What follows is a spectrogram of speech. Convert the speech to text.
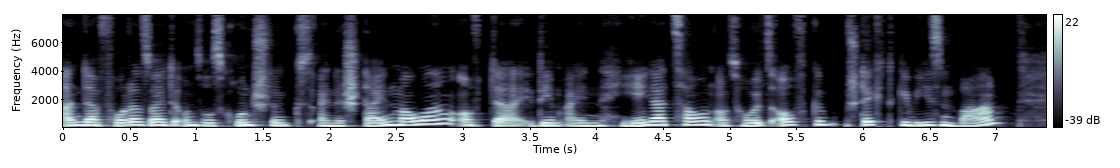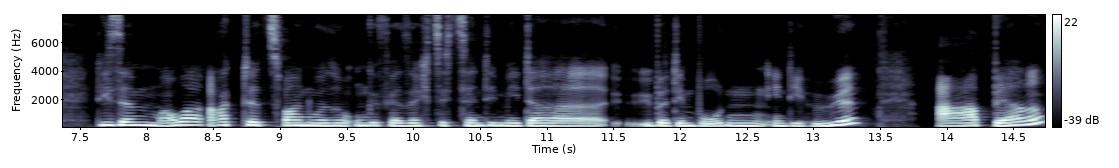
an der Vorderseite unseres Grundstücks eine Steinmauer, auf der dem ein Jägerzaun aus Holz aufgesteckt gewesen war. Diese Mauer ragte zwar nur so ungefähr 60 Zentimeter über dem Boden in die Höhe, aber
